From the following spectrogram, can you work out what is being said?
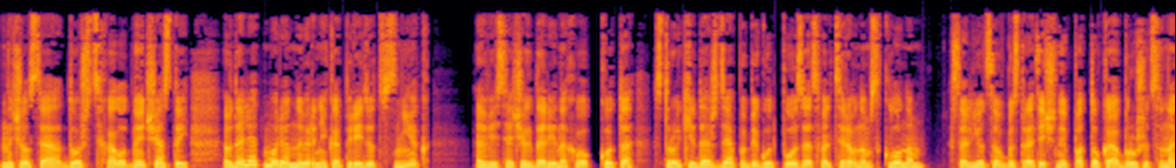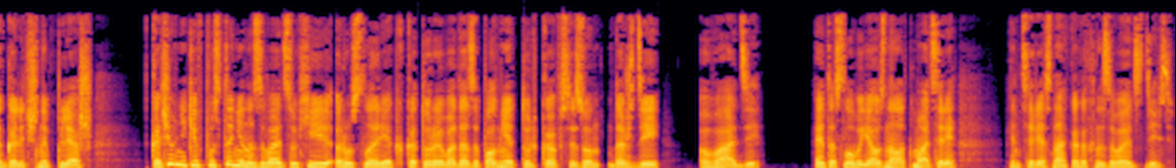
Начался дождь, холодный и частый, вдали от моря он наверняка перейдет в снег. В висячих долинах Воккота струйки дождя побегут по заасфальтированным склонам, сольются в быстротечный поток и обрушатся на галечный пляж. Кочевники в пустыне называют сухие русла рек, которые вода заполняет только в сезон дождей, вади. Это слово я узнал от матери. Интересно, а как их называют здесь?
